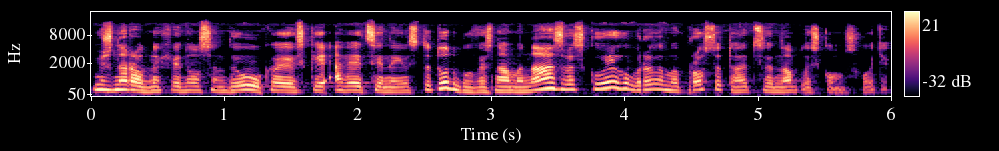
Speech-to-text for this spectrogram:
міжнародних відносин ДУ Київський авіаційний інститут, був із нами на зв'язку. І говорили ми про ситуацію на близькому сході.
